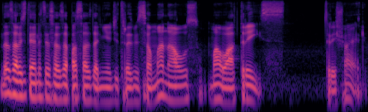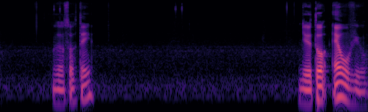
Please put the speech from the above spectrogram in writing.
Das áreas de terra necessárias à passagem da linha de transmissão Manaus-Mauá 3. Trecho aéreo. Vamos ao sorteio. Diretor Elvio.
